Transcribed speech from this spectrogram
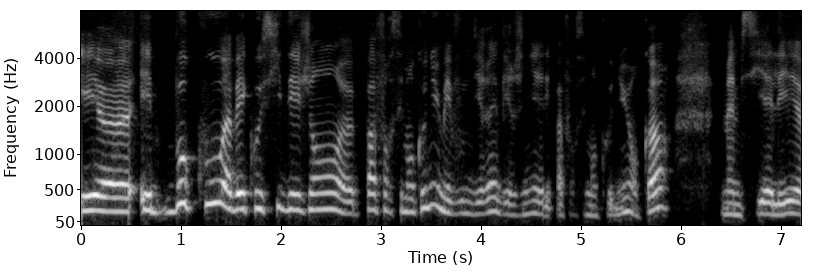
euh, et, beaucoup avec aussi des gens euh, pas forcément connus, mais vous me direz, Virginie, elle n'est pas forcément connue encore, même si elle est,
